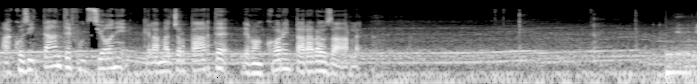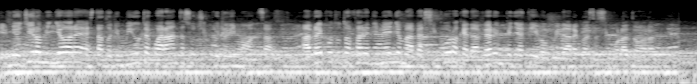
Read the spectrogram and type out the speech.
Ha così tante funzioni che la maggior parte devo ancora imparare a usarle. Il mio giro migliore è stato di 1 minuto e 40 sul circuito di Monza. Avrei potuto fare di meglio ma vi assicuro che è davvero impegnativo guidare questo simulatore.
